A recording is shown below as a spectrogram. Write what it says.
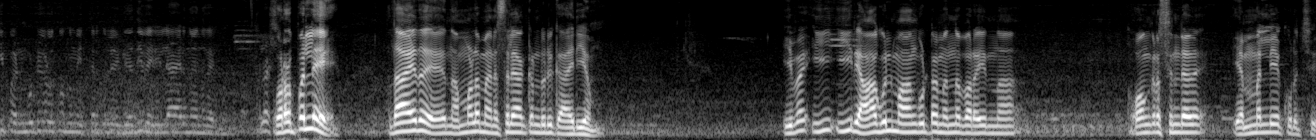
ഈ പെൺകുട്ടികൾക്കൊന്നും ഇത്തരത്തിലൊരു ഗതി വരില്ലായിരുന്നു എന്ന് കരുതുന്നു. ഉറപ്പല്ലേ? അതായത് നമ്മൾ മനസ്സിലാക്കേണ്ട ഒരു കാര്യം. ഇവ ഈ ഈ രാഹുൽ മാങ്കുട്ടം എന്ന് പറയുന്ന കോൺഗ്രസിന്റെ എം എൽ എ കുറിച്ച്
